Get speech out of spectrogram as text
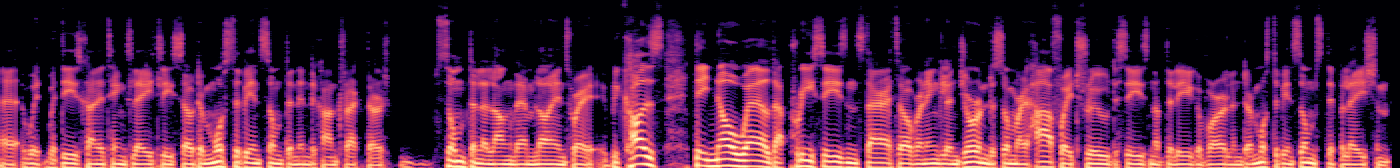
uh, with with these kind of things lately. So there must have been something in the contract or something along them lines where because they know well that pre-season starts over in England during the summer, halfway through the season of the League of Ireland, there must have been some stipulation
